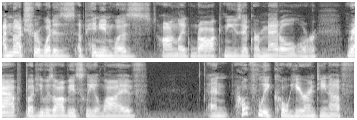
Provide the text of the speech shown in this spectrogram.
I'm not sure what his opinion was on like rock music or metal or rap, but he was obviously alive and hopefully coherent enough,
